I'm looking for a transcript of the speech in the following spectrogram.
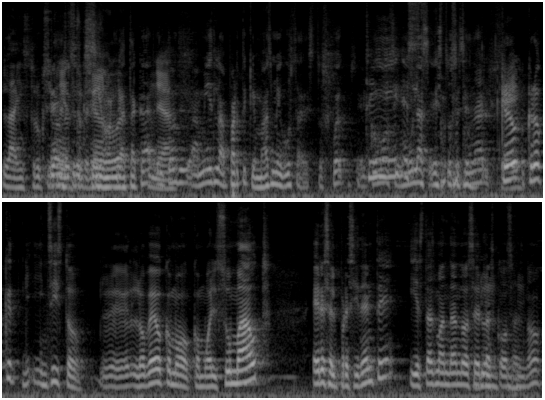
La instrucción. la instrucción. instrucción de atacar. Entonces, a mí es la parte que más me gusta de estos juegos, el Sí, cómo es- simulas estos escenarios. Creo, creo que, insisto, eh, lo veo como, como el zoom out. Eres el presidente y estás mandando a hacer las cosas. ¿no?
